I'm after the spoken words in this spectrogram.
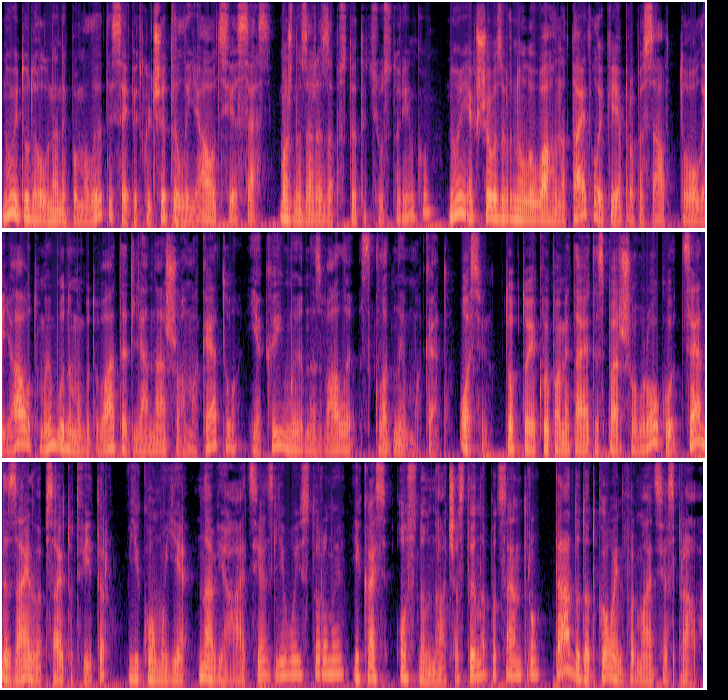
Ну і тут головне не помилитися і підключити layout CSS. Можна зараз запустити цю сторінку. Ну і якщо ви звернули увагу на тайтл, який я прописав, то layout ми будемо будувати для нашого макету, який ми назвали складним макетом. Ось він. Тобто, як ви пам'ятаєте з першого уроку, це дизайн вебсайту Twitter. В якому є навігація з лівої сторони, якась основна частина по центру та додаткова інформація справа.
